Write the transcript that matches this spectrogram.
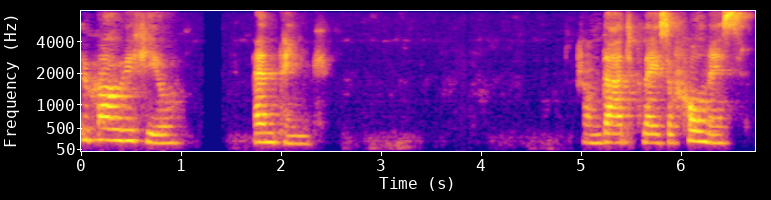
to how we feel and think. From that place of wholeness,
